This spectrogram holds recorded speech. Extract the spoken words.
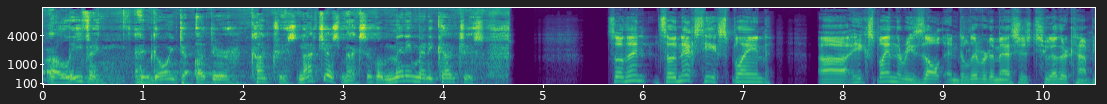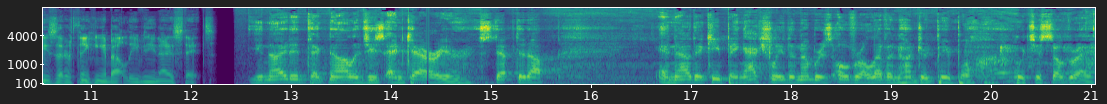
are leaving and going to other countries, not just Mexico, many, many countries. So then, so next he explained, uh, he explained the result and delivered a message to other companies that are thinking about leaving the United States. United Technologies and Carrier stepped it up. And now they're keeping actually the number is over 1,100 people, which is so great.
